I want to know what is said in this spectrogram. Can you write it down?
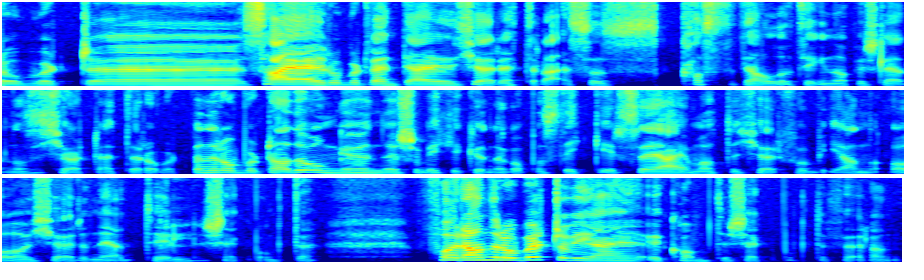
Robert uh, sa jeg 'Robert, vent, jeg kjører etter deg'. Så kastet jeg alle tingene opp i sleden og så kjørte jeg etter Robert. Men Robert hadde unge hunder som ikke kunne gå på stikker, så jeg måtte kjøre forbi han og kjøre ned til sjekkpunktet foran Robert. Og vi kom til sjekkpunktet foran,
